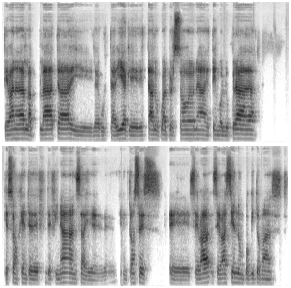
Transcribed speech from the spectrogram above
te van a dar la plata y les gustaría que tal o cual persona esté involucrada, que son gente de, finanzas. Y entonces eh, se, va, se va haciendo un poquito más,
